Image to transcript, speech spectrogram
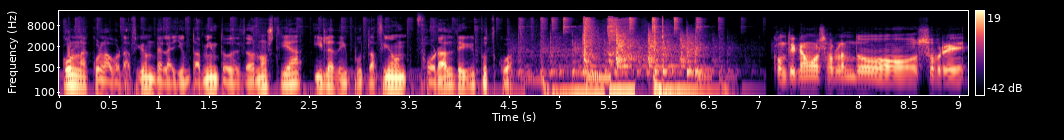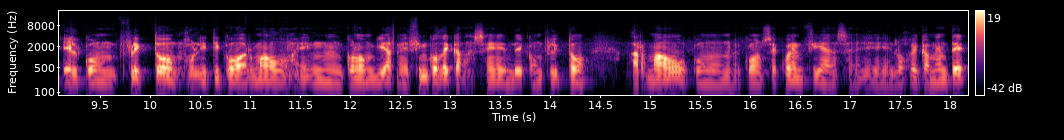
con la colaboración del Ayuntamiento de Donostia y la Diputación Foral de Guipúzcoa. Continuamos hablando sobre el conflicto político armado en Colombia. Eh, cinco décadas eh, de conflicto armado con consecuencias, eh, lógicamente.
